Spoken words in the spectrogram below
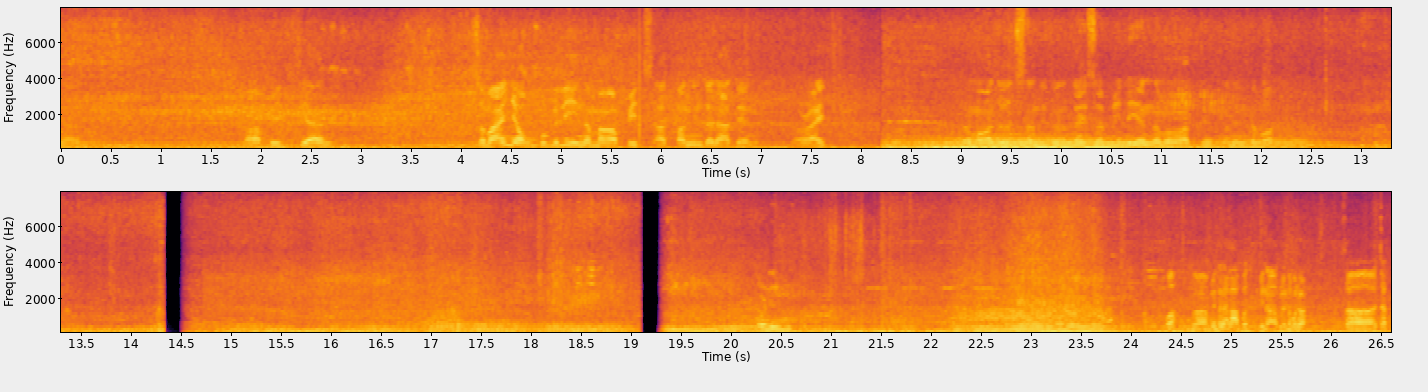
Yan. Mga feeds yan. Samahan niyo akong bumili ng mga feeds at paninda natin. Alright? Ito mga dudes, nandito na tayo sa bilian ng mga paninda ko. Morning. Wah, mga may nakakapot, pinakapit ko na sa chat.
